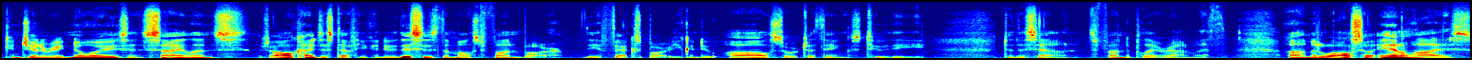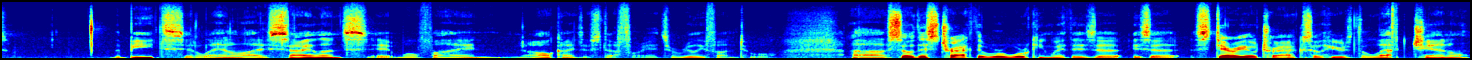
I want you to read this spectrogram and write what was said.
can generate noise and silence. There's all kinds of stuff you can do. This is the most fun bar, the effects bar. You can do all sorts of things to the to the sound. It's fun to play around with. Um, it'll also analyze the beats, it'll analyze silence, it will find all kinds of stuff for you. It's a really fun tool. Uh, so this track that we're working with is a is a stereo track. So here's the left channel,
